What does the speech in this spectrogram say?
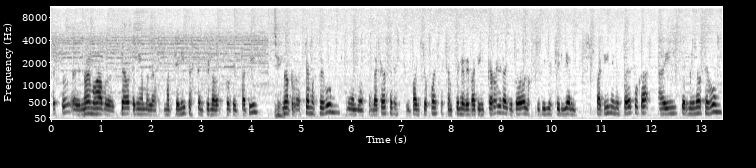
¿cierto? Eh, no hemos aprovechado, teníamos las marcianitas campeonatos de y patín, no aprovechamos ese boom, teníamos la Cáceres y Pancho Fuentes campeones de patín carrera, que todos los chiquillos querían patín en esa época, ahí terminó ese boom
